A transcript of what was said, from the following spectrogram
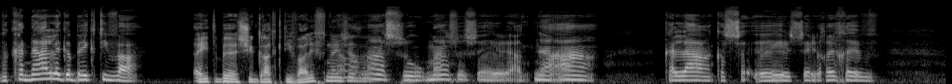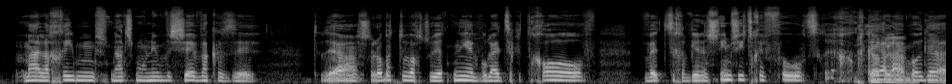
וכנ"ל לגבי כתיבה. היית בשגרת כתיבה לפני לא, שזה? משהו, משהו של התנעה קלה, קשה, אה, של רכב מהלכים שנת 87 כזה. אתה יודע, שלא בטוח שהוא יתניע, ואולי צריך לדחוף, וצריך להביא אנשים שידחפו, צריך היה לעבוד, כן.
